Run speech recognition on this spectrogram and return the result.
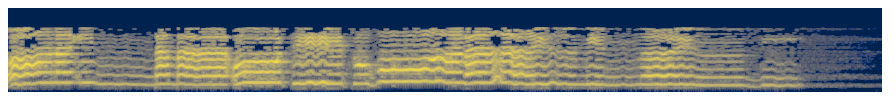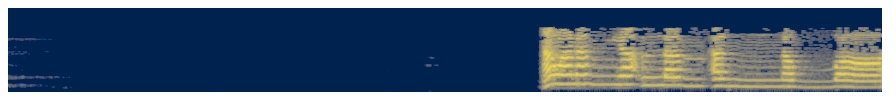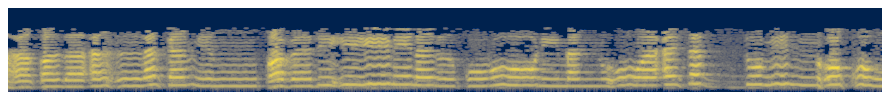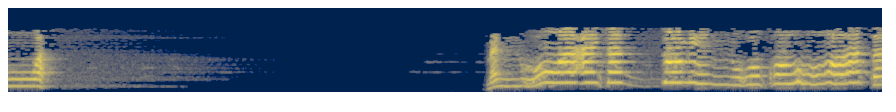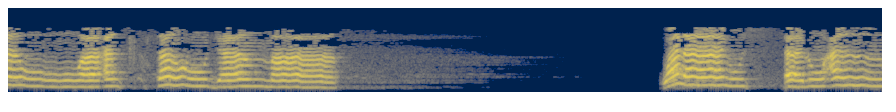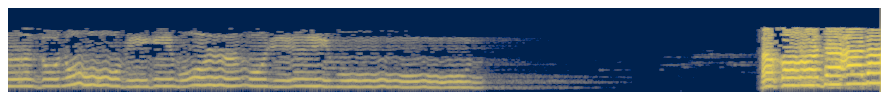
قَالَ إِنَّمَا أُوتِيتُهُ عَلَى عِلْمٍ عِندِي. أَوَلَمْ يَعْلَمْ أَنَّ اللَّهَ قَدْ قُوَّةً مَنْ هُوَ أَشَدُّ مِنْهُ قُوَّةً وَأَكْثَرُ جَمْعًا؟ وَلَا يُسْأَلُ عَن ذُنُوبِهِمُ فَخَرَجَ عَلَى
